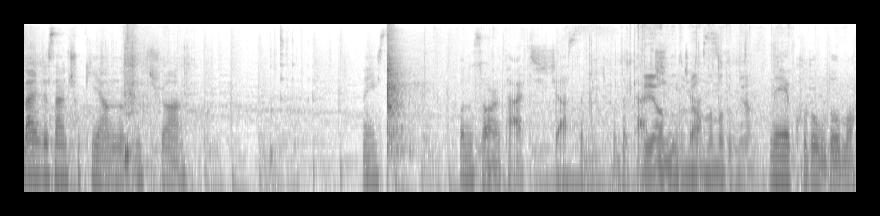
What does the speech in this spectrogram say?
Bence sen çok iyi anladın şu an. Neyse. Bunu sonra tartışacağız tabii ki. Burada Neyi tartışmayacağız. anladım ya anlamadım ya. Neye kurulduğumu.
